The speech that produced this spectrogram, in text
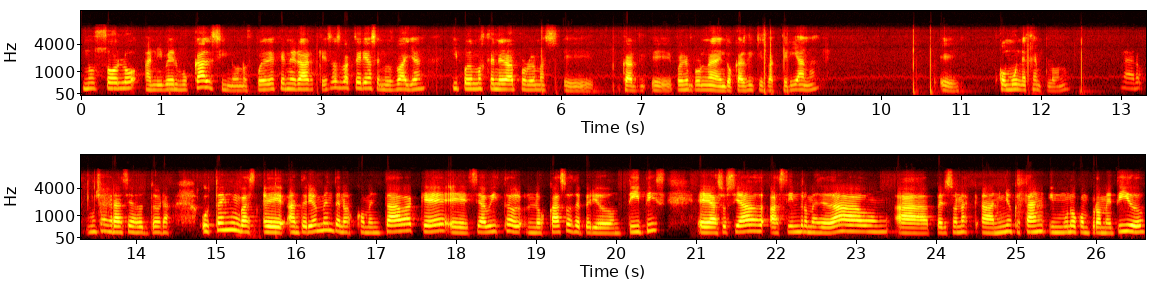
no solo a nivel bucal, sino nos puede generar que esas bacterias se nos vayan y podemos generar problemas, eh, eh, por ejemplo, una endocarditis bacteriana, eh, como un ejemplo, ¿no? Claro, muchas gracias, doctora. Usted anteriormente nos comentaba que se ha visto los casos de periodontitis asociados a síndromes de Down, a personas, a niños que están inmunocomprometidos.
